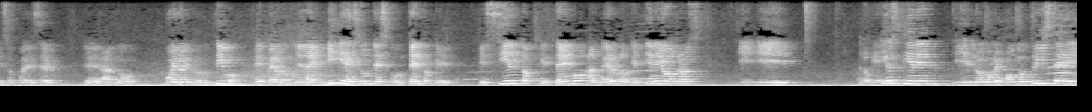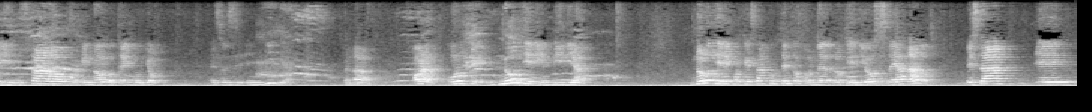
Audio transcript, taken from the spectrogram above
eso puede ser eh, algo bueno y productivo. Eh, pero la envidia es un descontento que, que, siento que tengo al ver lo que tienen otros y, lo que ellos tienen y luego me pongo triste y disgustado porque no lo tengo yo. Eso es envidia, ¿verdad? Ahora, uno que no tiene envidia, no lo tiene porque está contento con lo que Dios le ha dado. Está eh,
